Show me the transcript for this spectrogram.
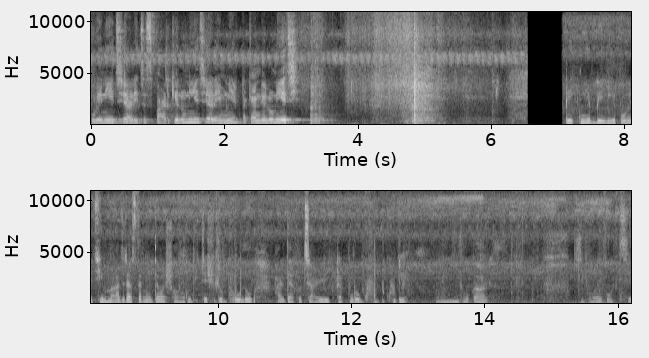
করে নিয়েছি আর এই যে স্পার্কেলও নিয়েছি আর এমনি একটা ক্যান্ডেলও নিয়েছি। কেক নিয়ে বেরিয়ে পড়েছি। মাঝ রাস্তার মধ্যে আমার সঙ্গ দিচ্ছে শুধু ভুলু। আর দেখো চারিদিকটা পুরো ঘুটঘুটে অন্ধকার। কি ভয় করছে।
